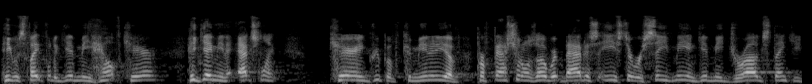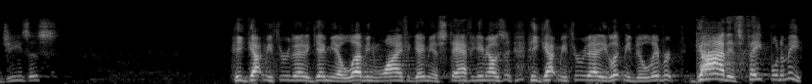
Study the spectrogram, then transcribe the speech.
He was faithful to give me health care. He gave me an excellent caring group of community of professionals over at Baptist East to receive me and give me drugs. Thank you, Jesus. He got me through that. He gave me a loving wife. He gave me a staff. He gave me all this. He got me through that. He let me deliver. God is faithful to me.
